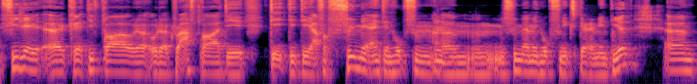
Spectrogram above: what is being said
viele äh, Kreativbrauer oder, oder Craftbrauer, die, die, die, die einfach viel mehr in den Hopfen, mhm. ähm, viel mehr mit den Hopfen experimentieren. Ähm,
